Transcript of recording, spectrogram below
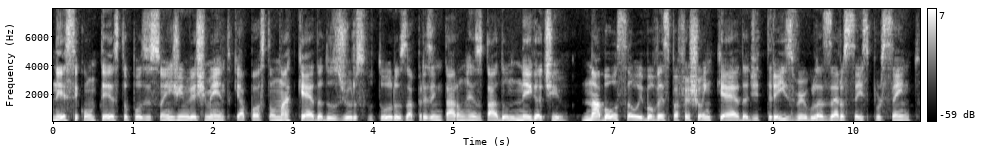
Nesse contexto, posições de investimento que apostam na queda dos juros futuros apresentaram um resultado negativo. Na bolsa, o Ibovespa fechou em queda de 3,06%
